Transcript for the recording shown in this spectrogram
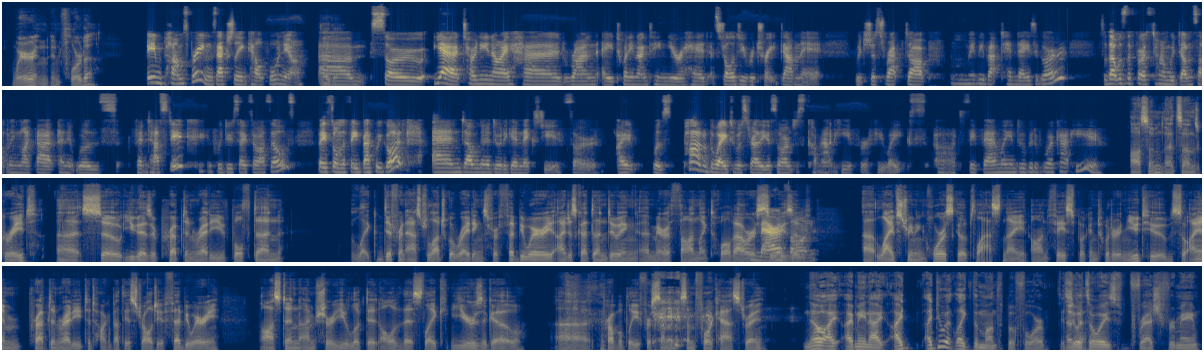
where in, in Florida? In Palm Springs, actually, in California. Okay. Um, so, yeah, Tony and I had run a 2019 year ahead astrology retreat down there, which just wrapped up oh, maybe about 10 days ago. So, that was the first time we'd done something like that, and it was fantastic, if we do say so ourselves, based on the feedback we got. And uh, we're going to do it again next year. So, I was part of the way to Australia, so I've just come out here for a few weeks uh, to see family and do a bit of work out here. Awesome. That sounds great. Uh, so you guys are prepped and ready. You've both done like different astrological writings for February. I just got done doing a marathon, like 12 hour series of Marathon. Uh, live streaming horoscopes last night on Facebook and Twitter and YouTube. So I am prepped and ready to talk about the astrology of February. Austin, I'm sure you looked at all of this like years ago, uh, probably for some some forecast, right? No, I, I mean, I, I, I do it like the month before, so Okay. it's always fresh for me.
